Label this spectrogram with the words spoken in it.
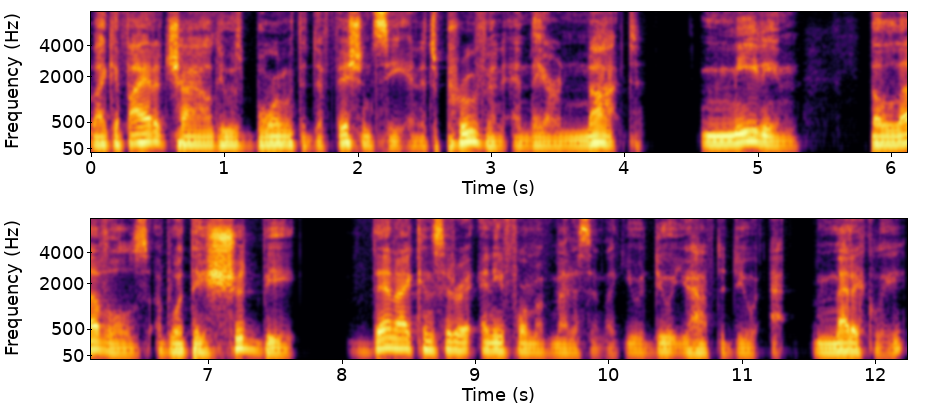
like if I had a child who was born with a deficiency and it's proven and they are not meeting the levels of what they should be, then I consider it any form of medicine. Like you would do what you have to do at, medically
